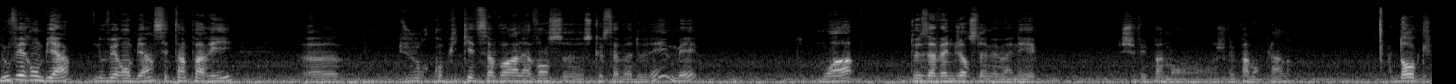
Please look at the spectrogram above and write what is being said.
Nous verrons bien, nous verrons bien, c'est un pari. Euh, toujours compliqué de savoir à l'avance euh, ce que ça va donner, mais moi, deux Avengers la même année, je vais pas m'en, vais pas m'en plaindre. Donc,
